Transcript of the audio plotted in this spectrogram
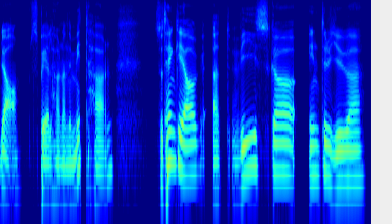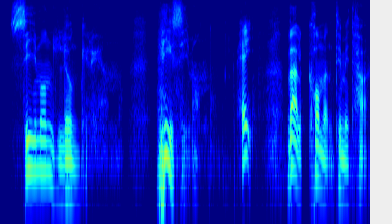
ja, spelhörnan i mitt hörn, så tänker jag att vi ska intervjua Simon Lundgren. Hej Simon! Hej! Välkommen till mitt hörn.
